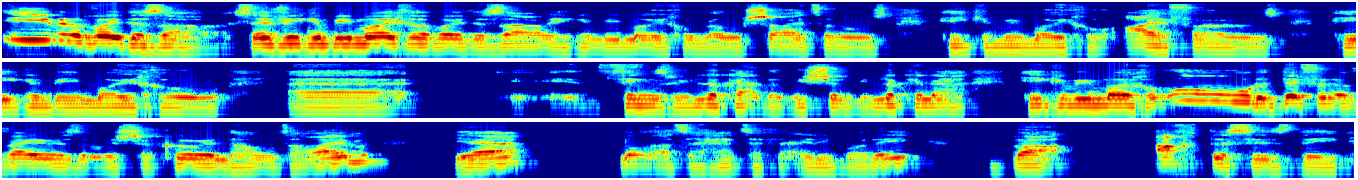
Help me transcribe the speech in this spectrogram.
even avoid the Zara. So if he can be mochel avoid the Zara, he can be mochel long shitles, he can be mochel iPhones, he can be mochel uh, things we look at that we shouldn't be looking at. He can be mochel all the different areas that we're shakurin the whole time. Yeah, not that's a heter for anybody, but Achdus is the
